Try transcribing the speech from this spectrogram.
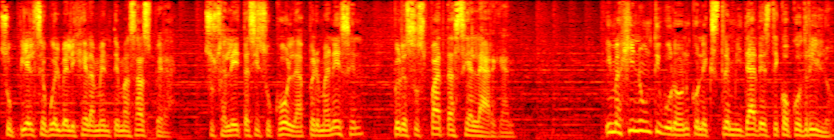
su piel se vuelve ligeramente más áspera, sus aletas y su cola permanecen, pero sus patas se alargan. Imagina un tiburón con extremidades de cocodrilo.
